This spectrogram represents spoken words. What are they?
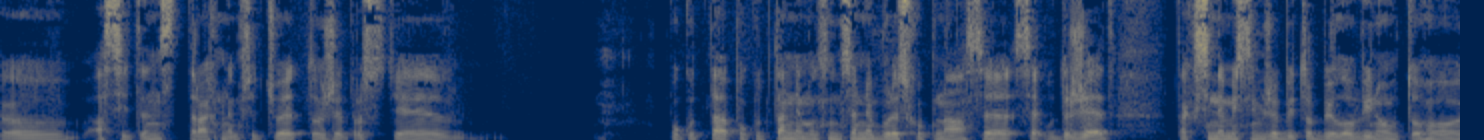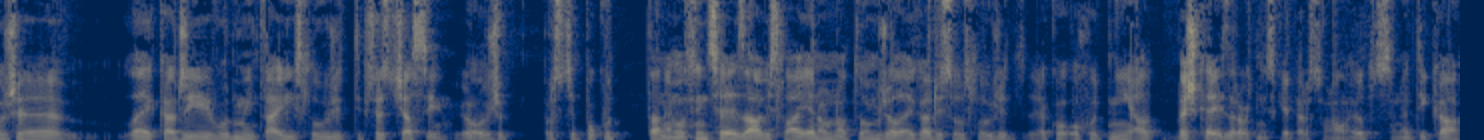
uh, asi ten strach nepředčuje to, že prostě pokud ta, pokud ta nemocnice nebude schopná se, se udržet, tak si nemyslím, že by to bylo vinou toho, že lékaři odmítají sloužit ty přes časy. Jo? Že prostě pokud ta nemocnice je závislá jenom na tom, že lékaři jsou sloužit jako ochotní a veškerý zdravotnický personál, jo? to se netýká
